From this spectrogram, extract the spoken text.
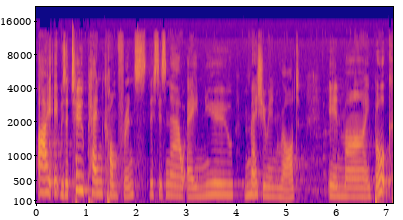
I, it was a two pen conference. This is now a new measuring rod in my book.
